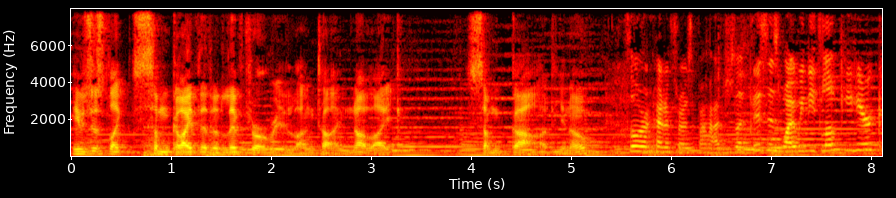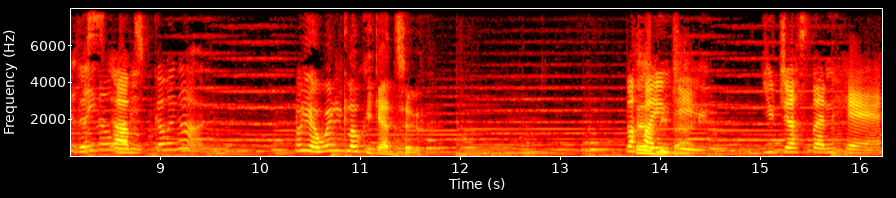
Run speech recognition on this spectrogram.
he was just like some guy that had lived for a really long time, not like some god, you know? Flora kind of throws up her hand. She's like, "This is why we need Loki here because they This, know um, what's going on." Oh yeah, where did Loki get to? Behind back. you, you just then hear.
